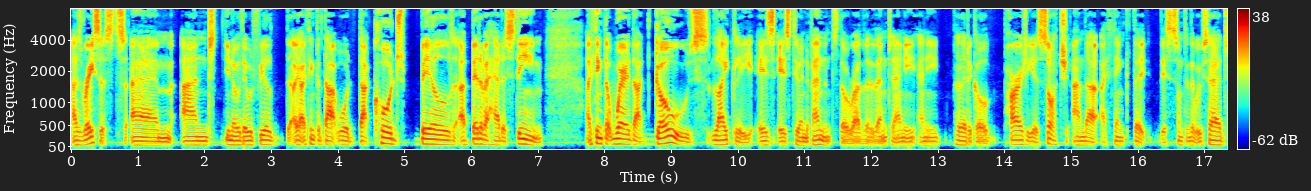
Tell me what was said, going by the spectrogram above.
as racists. Um, and you know, they would feel. I, I think that that would that could build a bit of a head of steam. I think that where that goes likely is is to independents, though, rather than to any any political party as such. And that I think that this is something that we've said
